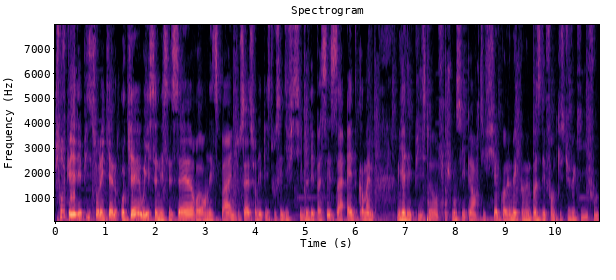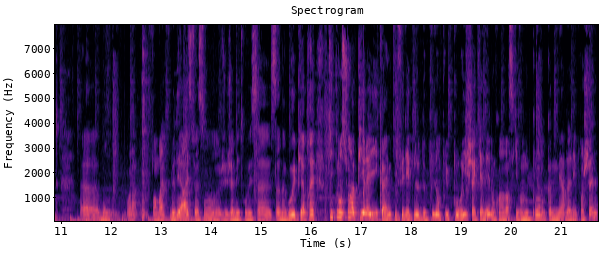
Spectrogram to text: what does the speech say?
Je trouve qu'il y a des pistes sur lesquelles, ok, oui, c'est nécessaire, euh, en Espagne, tout ça, sur des pistes où c'est difficile de dépasser, ça aide quand même. Mais il y a des pistes, oh, franchement, c'est hyper artificiel, quoi. Le mec peut même pas se défendre, qu'est-ce que tu veux qu'il y foute? Euh, Bon, voilà. Enfin bref, le DRS, de toute façon, euh, j'ai jamais trouvé ça, ça dingo. Et puis après, petite mention à Pirelli, quand même, qui fait des pneus de plus en plus pourris chaque année, donc on va voir ce qu'ils vont nous pondre comme merde l'année prochaine.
